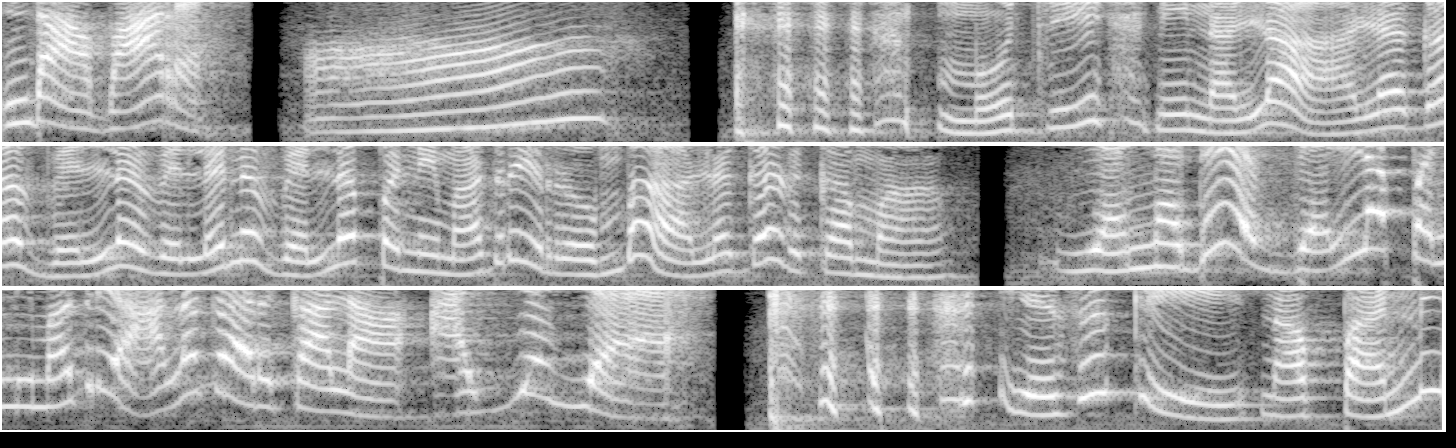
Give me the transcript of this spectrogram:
இந்த வாரேன். மூச்சி நீ நல்லா அழகா வெள்ளை வெள்ளைன்னு வெள்ளை பண்ணி மாதிரி ரொம்ப அழகா இருக்காமா என்னது? வெள்ளை பண்ணி மாதிரி அழகா இருக்காளா? ஐயய்யா. எசுக்கி நான் பண்ணி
